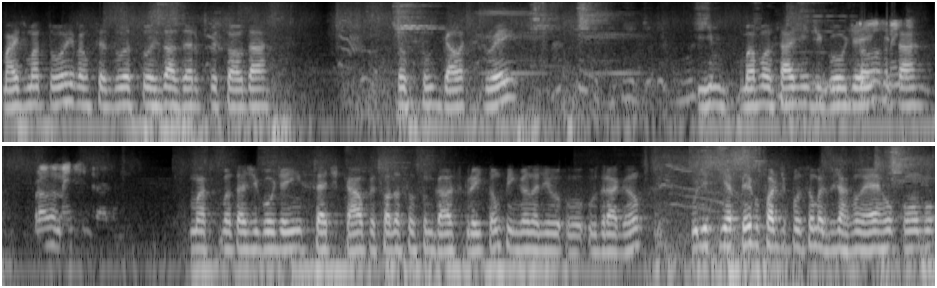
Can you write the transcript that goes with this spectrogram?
Mais uma torre, vão ser duas torres a zero pro pessoal da Samsung Galaxy Grey. E uma vantagem de gold aí que tá. Provavelmente uma vantagem de gold aí em 7k. O pessoal da Samsung Galaxy Grey estão pingando ali o, o, o dragão. O Lissinha pego fora de posição, mas o Jarvan erra o combo.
